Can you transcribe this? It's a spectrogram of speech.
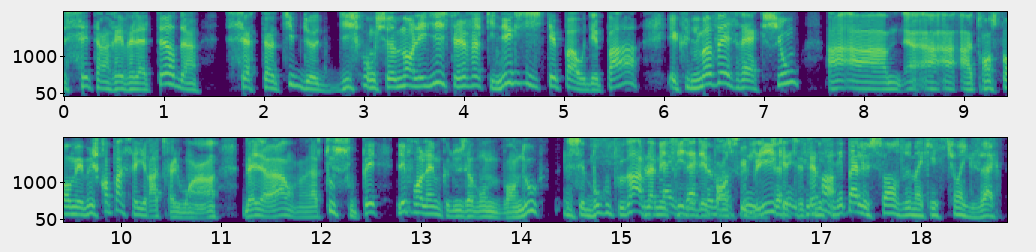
C'est un révélateur d'un certain type de dysfonctionnement. Affaire qui n'existait pas au départ et qu'une mauvaise réaction a, a, a, a, transformé. Mais je crois pas que ça ira très loin. Hein. Ben là, on en a tous soupé. Les problèmes que nous avons devant nous, c'est beaucoup plus grave. La maîtrise des dépenses publiques, etc. Ce n'était pas le sens de ma question exacte.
